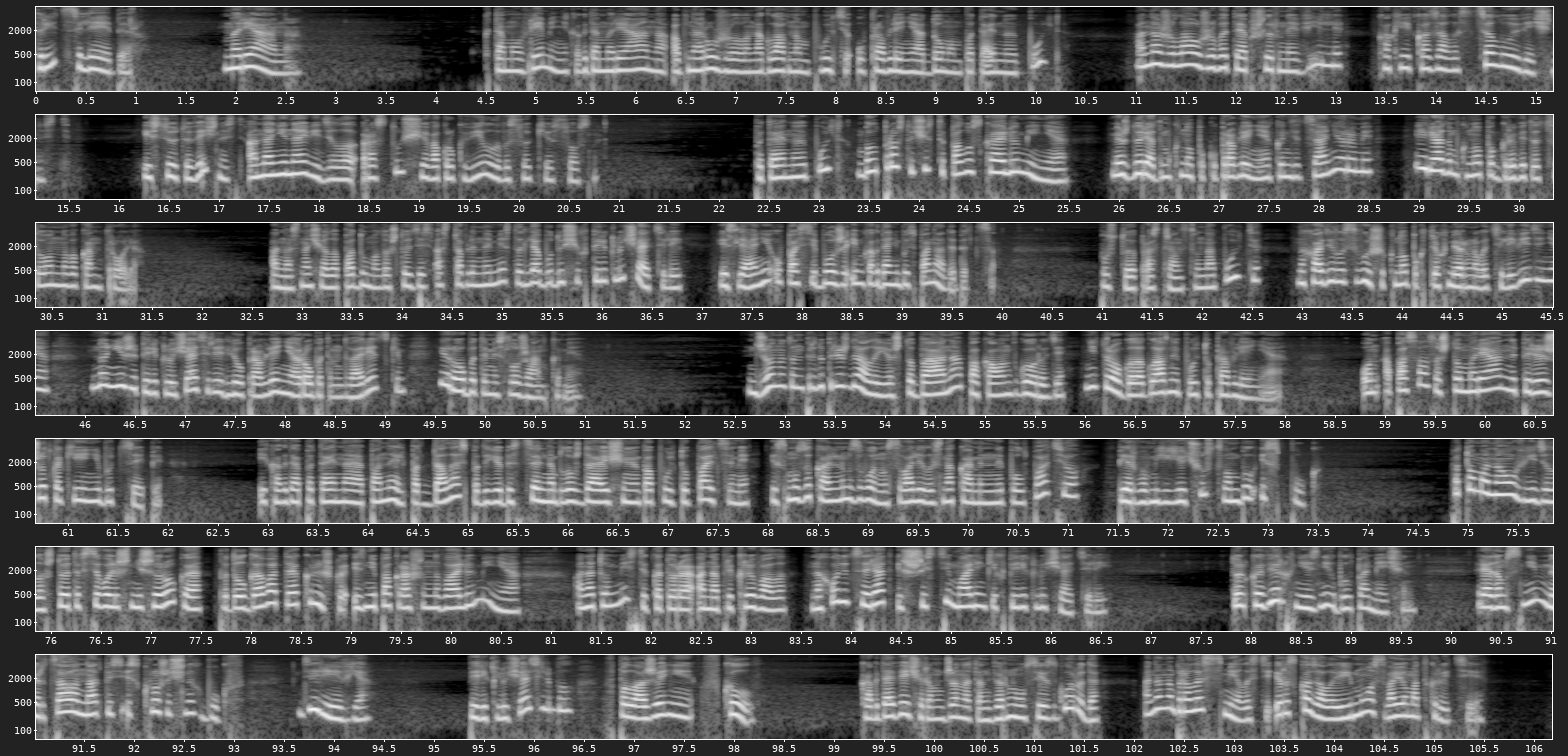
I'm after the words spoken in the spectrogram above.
Фриц Лейбер. Мариана. К тому времени, когда Мариана обнаружила на главном пульте управления домом потайной пульт, она жила уже в этой обширной вилле, как ей казалось, целую вечность. И всю эту вечность она ненавидела растущие вокруг виллы высокие сосны. Потайной пульт был просто чистой полоской алюминия между рядом кнопок управления кондиционерами – и рядом кнопок гравитационного контроля. Она сначала подумала, что здесь оставлено место для будущих переключателей, если они, упаси Боже, им когда-нибудь понадобятся. Пустое пространство на пульте находилось выше кнопок трехмерного телевидения, но ниже переключателей для управления роботом дворецким и роботами-служанками. Джонатан предупреждал ее, чтобы она, пока он в городе, не трогала главный пульт управления. Он опасался, что Марианна пережжет какие-нибудь цепи. И когда потайная панель поддалась под ее бесцельно блуждающими по пульту пальцами и с музыкальным звоном свалилась на каменный пол патио, первым ее чувством был испуг. Потом она увидела, что это всего лишь не широкая, продолговатая крышка из непокрашенного алюминия, а на том месте, которое она прикрывала, находится ряд из шести маленьких переключателей. Только верхний из них был помечен. Рядом с ним мерцала надпись из крошечных букв «Деревья». Переключатель был в положении «вкл». Когда вечером Джонатан вернулся из города, она набралась смелости и рассказала ему о своем открытии.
